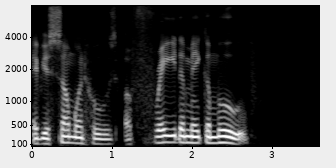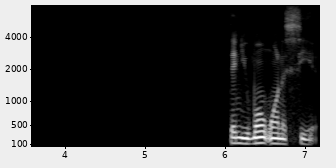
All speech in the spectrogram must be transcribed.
if you're someone who's afraid to make a move, then you won't want to see it.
